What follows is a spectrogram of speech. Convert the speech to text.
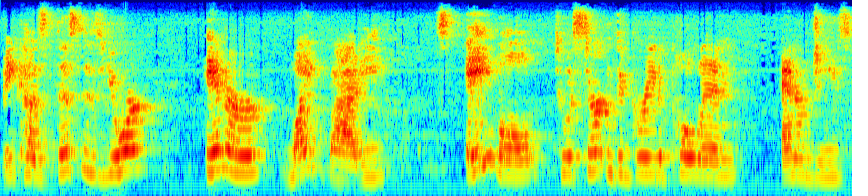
because this is your inner light body able to a certain degree to pull in energies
